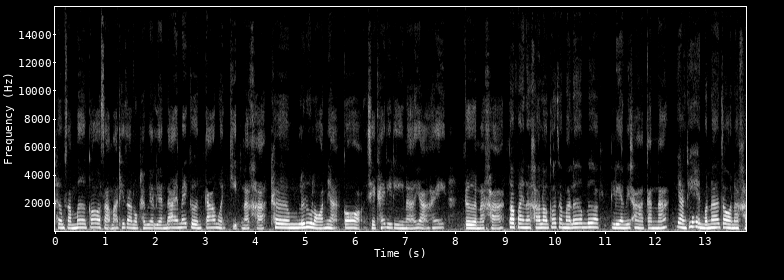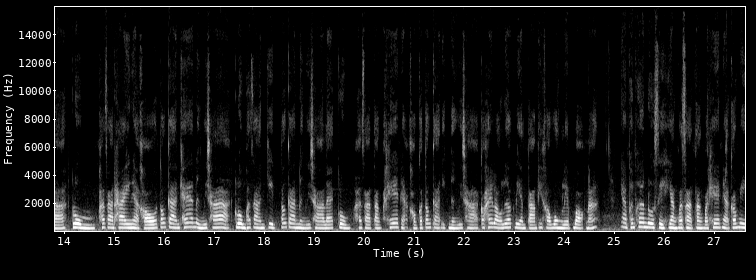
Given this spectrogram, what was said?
เทอมซัมเมอร์ก็สามารถที่จะลงทะเบียนเรียนได้ไม่เกิน 9 หน่วยกิตนะคะ เทอมฤดูร้อนเนี่ยก็เช็คให้ดีๆนะ อย่าให้ เกินนะคะ ต่อไปนะคะเราก็จะมาเริ่มเลือกเรียนวิชากันนะ อย่างที่เห็นบนหน้าจอนะคะ กลุ่มภาษาไทยเนี่ยเขาต้องการแค่ 1 วิชา กลุ่มภาษาอังกฤษต้องการ 1 วิชา และกลุ่มภาษาต่างประเทศเนี่ยเขาก็ต้องการอีก 1 วิชา ก็ให้เราเลือกเรียนตามที่เขาวงเล็บบอกนะเนี่ยเพื่อนๆดูสิ อย่างภาษาต่างประเทศเนี่ยก็มี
